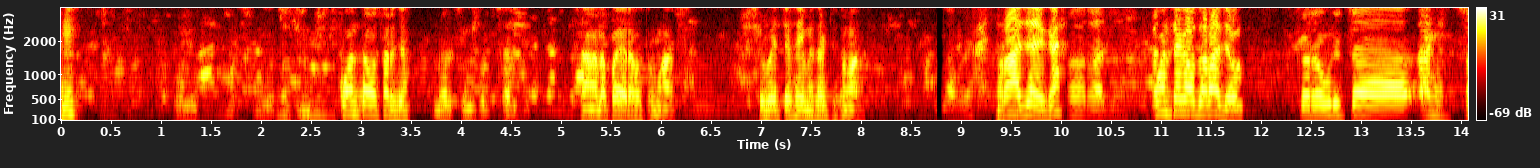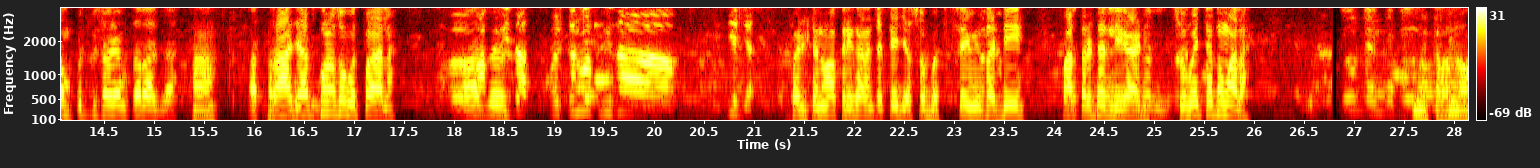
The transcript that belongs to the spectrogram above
हम्म? कोणता हो सरजा? नरसिंगपूर सारखे चांगला पायरा होतो मग आज. शुभेच्छा सेमीसाठी तुम्हाला. राजा आहे का? राजा. कोणत्या गावचा राजा हो? करवडीचा संपत पिसाळे आमचा राजा. हा. राजा आज कुणासोबत पळाला? आज पलटण वाकरीकरांच्या तेजासोबत. सेवेसाठी पात्र ठरली गाडी. शुभेच्छा तुम्हाला. मित्रांनो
